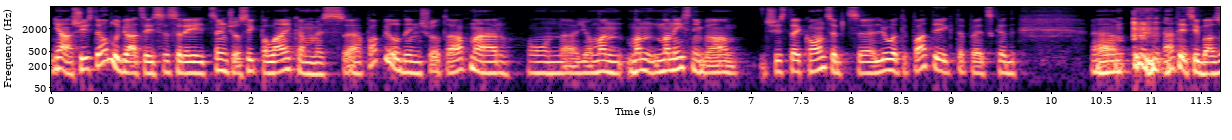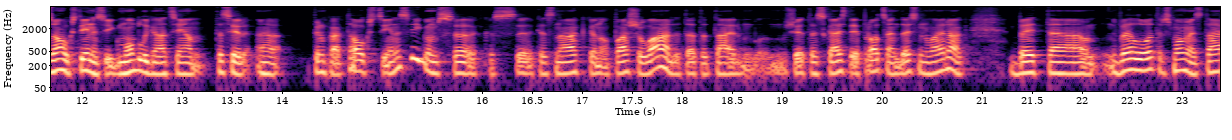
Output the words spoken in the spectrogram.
jā, šīs obligācijas es arī cenšos ik pa laikam eh, papildināt šo apmēru. Un, eh, jo man, man, man īstenībā šis koncepts ļoti patīk, tāpēc, ka attiecībā uz augstu ienesīgumu obligācijām tas ir pirmkārt augsts ienesīgums, kas, kas nāk no paša vārda. Tā, tā, tā ir šie skaistie procenti, desmit vairāk. Bet uh, vēl otrs moments, tā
